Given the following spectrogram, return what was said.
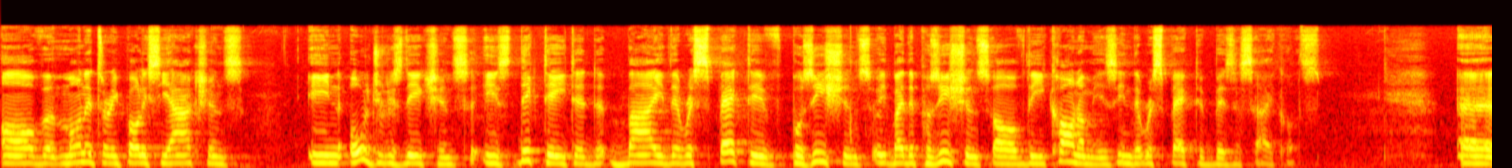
of monetary policy actions in all jurisdictions is dictated by the respective positions, by the positions of the economies in the respective business cycles. Uh,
